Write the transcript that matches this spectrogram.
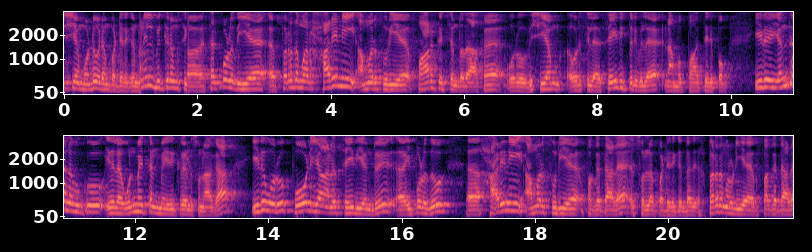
விஷயம் ஒன்று இடம்பட்டிருக்கிறது ரணில் விக்ரம் சிங் தற்பொழுதைய பிரதமர் ஹரிணி அமர் சூரிய பார்க்க சென்றதாக ஒரு விஷயம் ஒரு சில செய்தி பிரிவில் நாம் பார்த்திருப்போம். இது எந்த அளவுக்கு இதில் உண்மைத்தன்மை இருக்கிறேன்னு சொன்னாக்கா இது ஒரு போலியான செய்தி என்று இப்பொழுது ஹரிணி அமர் சூரிய பக்கத்தால் சொல்லப்பட்டிருக்கின்றது. பிரதமருடைய பக்கத்தால்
